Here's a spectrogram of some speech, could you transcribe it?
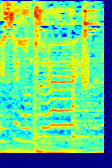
every single day.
